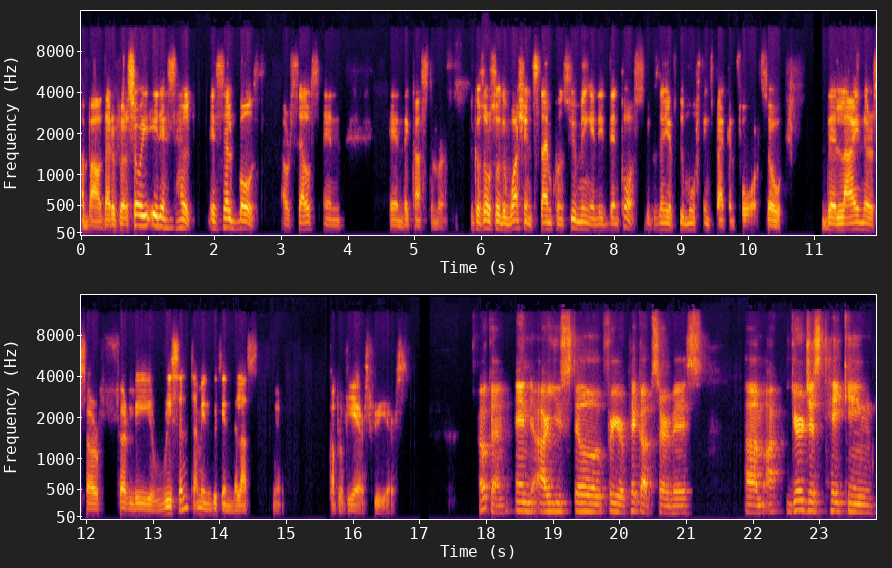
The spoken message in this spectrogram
about that as well. So it, it has helped. It's helped both ourselves and and the customer because also the washing is time consuming and it then costs because then you have to move things back and forth. So the liners are fairly recent. I mean, within the last you know, couple of years, few years. Okay. And are you still for your pickup service? Um, are- you're just taking,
